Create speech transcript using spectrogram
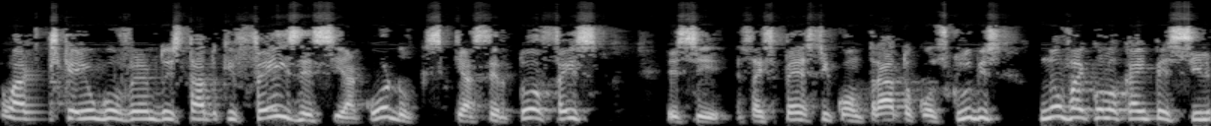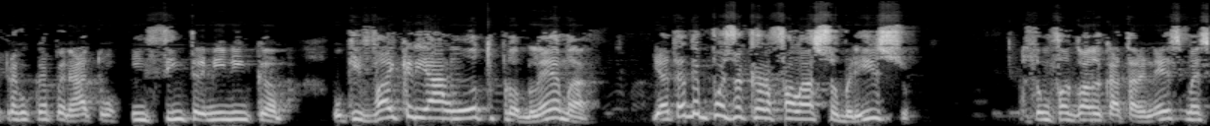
eu acho que aí o governo do estado que fez esse acordo, que acertou, fez esse, essa espécie de contrato com os clubes, não vai colocar empecilho para que o campeonato, enfim, termine em campo. O que vai criar um outro problema, e até depois eu quero falar sobre isso, estamos falando agora do catarinense, mas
